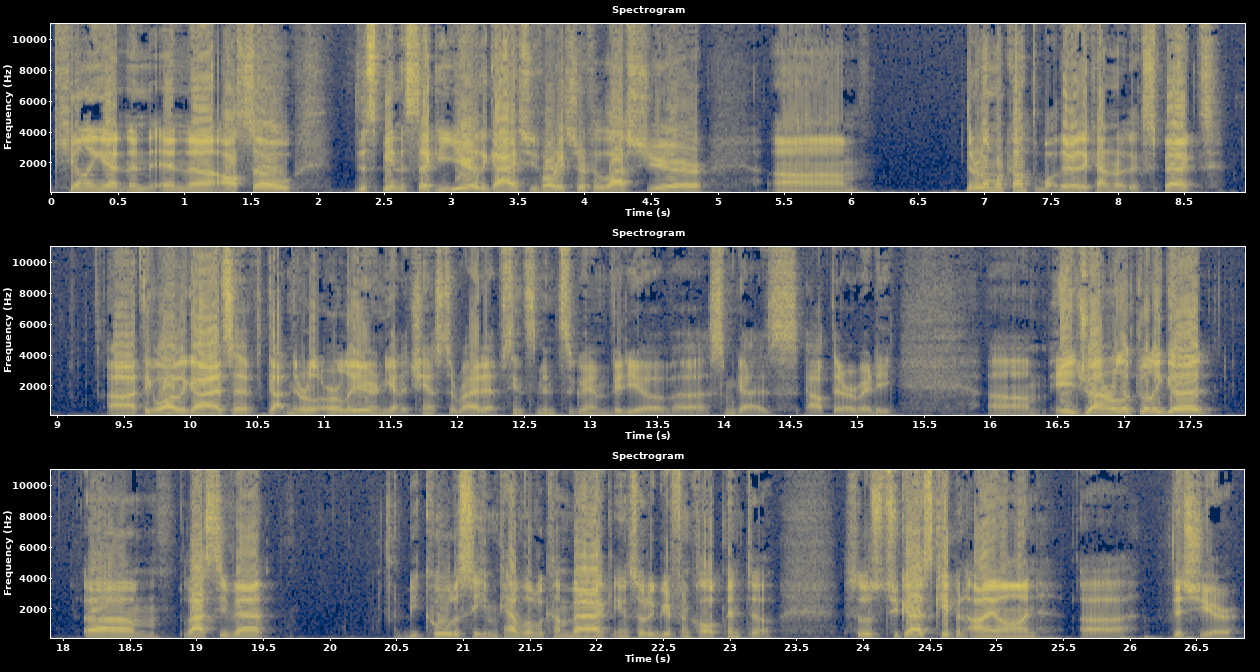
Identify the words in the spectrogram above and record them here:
killing it, and and uh, also this being the second year, the guys who've already surfed last year, um, they're a little more comfortable there. They kind of expect uh, I think a lot of the guys have gotten there earlier and got a chance to ride it. I've seen some Instagram video of uh, some guys out there already. Um, Adriano looked really good um, last event. Be cool to see him have a little comeback, and so did Griffin Colapinto. So those two guys keep an eye on uh, this year.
